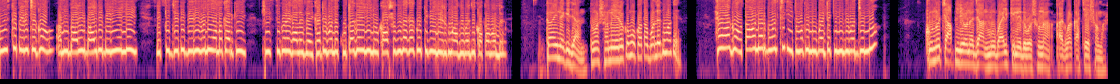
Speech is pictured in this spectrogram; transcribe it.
বুঝতে পেরেছে গো, আমি বাড়ির বাইরে বেরিয়ে এলেই একটু যেতে দেরি হলেই আমাকে আর কি খিস্তি করে গালে দেয়। খাটি বলে কোথা গেলি কার সাথে দেখা করতে গেলি এরকম মাঝে মাঝে কথা বলে। তাই নাকি, জান? তোমার স্বামী এরকম কথা বলে তোমাকে? হ্যাঁ গো, তাহলে বলছি কি, তোমাকে মোবাইলটা কিনে দেওয়ার জন্য? কোনো চাপ লিও না, জান, মোবাইল কিনে দেবো, শোনা, একবার কাছে এসো আমার।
